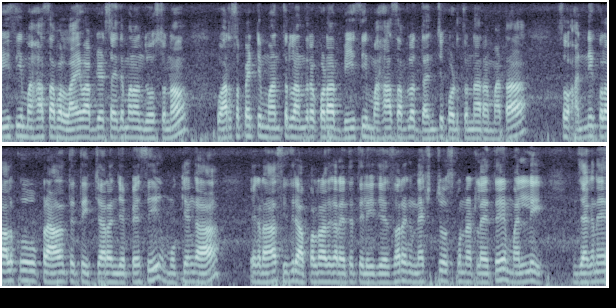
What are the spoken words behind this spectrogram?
బీసీ మహాసభ లైవ్ అప్డేట్స్ అయితే మనం చూస్తున్నాం. వరుసపెట్టి మంత్రులందరూ కూడా బీసీ మహాసభలో దంచి కొడుతున్నారన్నమాట. సో అన్ని కులాలకు ప్రాధాన్యత ఇచ్చారని చెప్పేసి ముఖ్యంగా ఇక్కడ సిదిరి అప్పలరాజు గారు అయితే తెలియజేశారు. ఇక నెక్స్ట్ చూసుకున్నట్లయితే మళ్ళీ జగనే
